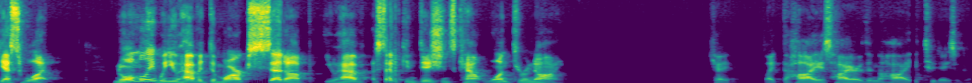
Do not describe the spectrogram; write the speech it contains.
Guess what? Normally, when you have a DeMark setup, you have a set of conditions count one through nine. Okay. Like the high is higher than the high two days ago.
